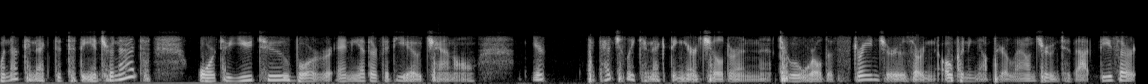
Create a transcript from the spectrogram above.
when they're connected to the internet or to YouTube or any other video channel, potentially connecting your children to a world of strangers or opening up your lounge room to that. These are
